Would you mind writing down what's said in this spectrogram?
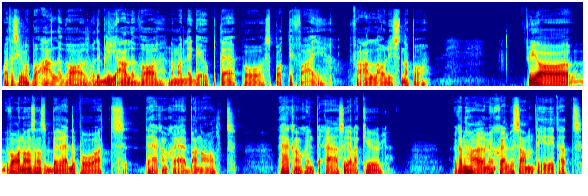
och att det skulle vara på allvar. Och det blir allvar när man lägger upp det på Spotify för alla att lyssna på. Jag var någonstans beredd på att det här kanske är banalt. Det här kanske inte är så jävla kul. Jag kan höra mig själv samtidigt att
